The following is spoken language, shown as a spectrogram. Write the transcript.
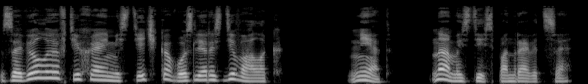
Завел ее в тихое местечко возле раздевалок. «Нет, нам и здесь понравится».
